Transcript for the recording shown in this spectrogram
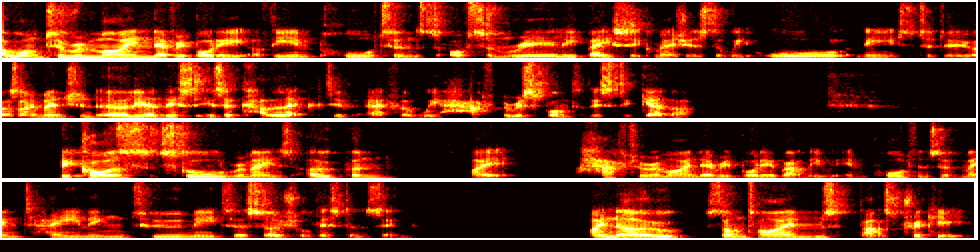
I want to remind everybody of the importance of some really basic measures that we all need to do. As I mentioned earlier, this is a collective effort. We have to respond to this together. Because school remains open, I have to remind everybody about the importance of maintaining two meter social distancing. I know sometimes that's tricky,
